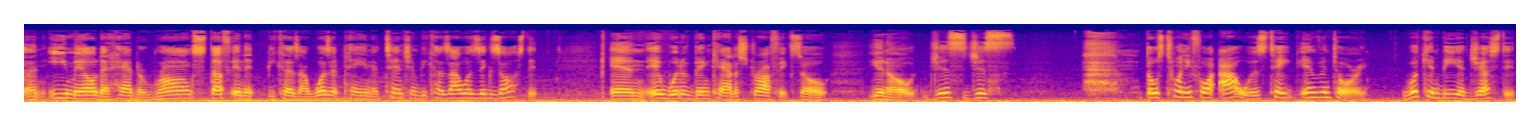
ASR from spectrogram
an email that had the wrong stuff in it because I wasn't paying attention because I was exhausted. And it would have been catastrophic. So, you know, just just those 24 hours take inventory. What can be adjusted?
